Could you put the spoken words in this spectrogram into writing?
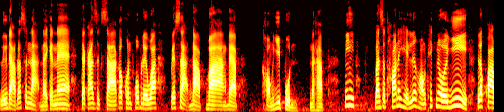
หรือดาบลักษณะไหนกันแน่ จากการศึกษาก็ค้นพบเลยว่าเป็นษะดาบบางแบบของญี่ปุ่นนะครับนี่มันสะท้อนให้เห็นเรื่องของเทคโนโลยี และความ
